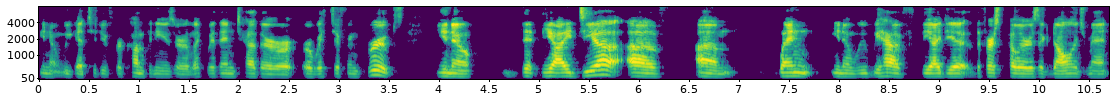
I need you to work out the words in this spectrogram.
you know, we get to do for companies or like within Tethr or, or with different groups, you know, that the idea of um, when, you know, we, we have the idea, the first pillar is acknowledgement,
